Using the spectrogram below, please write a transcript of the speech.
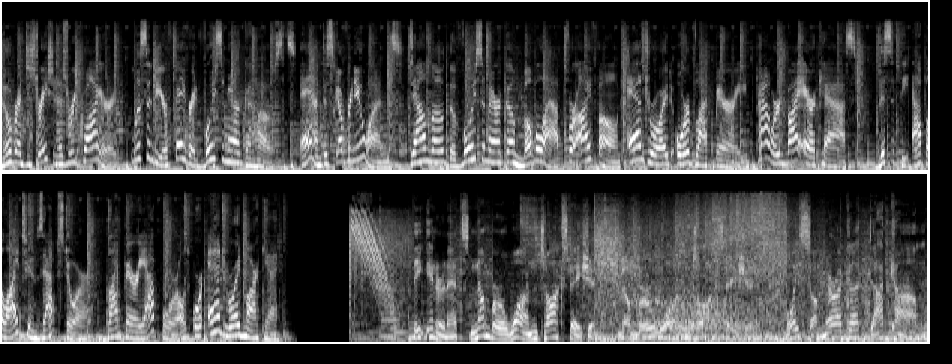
No registration is required. Listen to your favorite Voice America hosts and discover new ones. Download the Voice America mobile app for iPhone, Android, or Blackberry, powered by Aircast. Visit the Apple iTunes App Store, Blackberry App World, or Android Market. The Internet's number one talk station. Number one talk station. VoiceAmerica.com.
